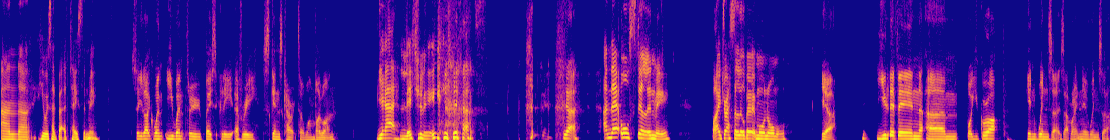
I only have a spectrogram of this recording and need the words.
and uh, he always had better taste than me. So you like when you went through basically every Skins character one by one. Yeah, literally. yes. yeah. And they're all still in me. But I dress a little bit more normal. Yeah. You live in um well you grew up in Windsor, is that right? Near Windsor.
